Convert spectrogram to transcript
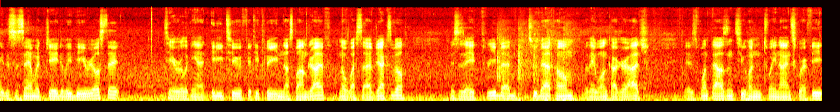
Hey, this is Sam with JWB Real Estate. Today we're looking at 8253 Nussbaum Drive on the west side of Jacksonville. This is a three bed, two bath home with a one car garage. It is 1,229 square feet.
